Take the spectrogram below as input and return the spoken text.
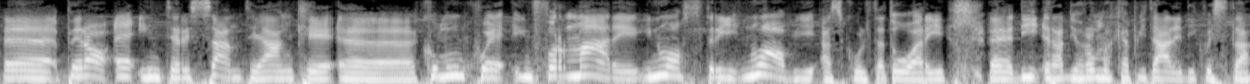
eh, però, è interessante anche eh, comunque informare i nostri nuovi ascoltatori eh, di Radio Roma Capitale di questa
